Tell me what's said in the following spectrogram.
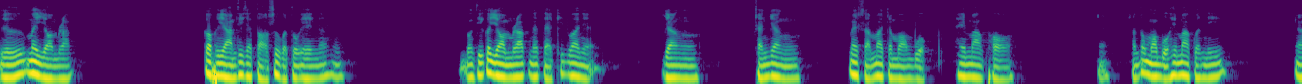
หรือไม่ยอมรับ ก็พยายามที่จะต่อสู้กับตัวเองนะ บางทีก็ยอมรับนะ แต่คิดว่าเนี่ยยัง ฉันยังไม่สามารถจะมองบวกให้มากพอนะฉันต้องมองบวกให้มากกว่านี้นะ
